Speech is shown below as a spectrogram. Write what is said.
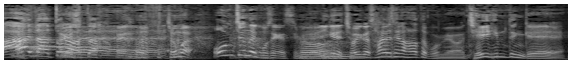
아, 나 또 나왔다. 네. 정말 엄청나게 고생했습니다. 어. 이게 저희가 사회생활 하다 보면 제일 힘든 게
